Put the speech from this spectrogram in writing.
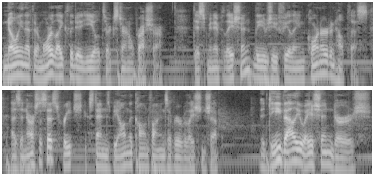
knowing that they're more likely to yield to external pressure. This manipulation leaves you feeling cornered and helpless, as the narcissist's reach extends beyond the confines of your relationship. The devaluation dirge.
